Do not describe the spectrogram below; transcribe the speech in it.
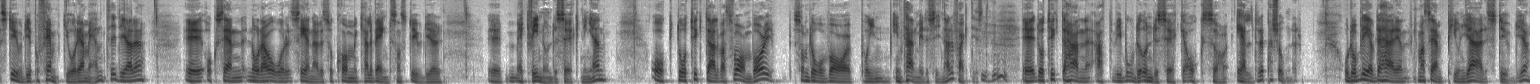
studier på 50-åriga män tidigare. Eh, och sen några år senare så kom Kalle Bengtssons studier eh, med kvinnoundersökningen. Och då tyckte Alva Svanborg, som då var på in, internmedicinare faktiskt, mm -hmm. då tyckte han att vi borde undersöka också äldre personer. Och då blev det här en, kan man säga, en pionjärstudie.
